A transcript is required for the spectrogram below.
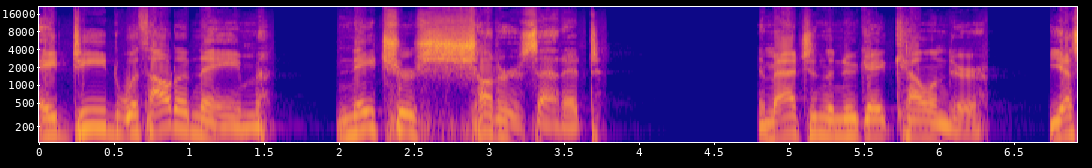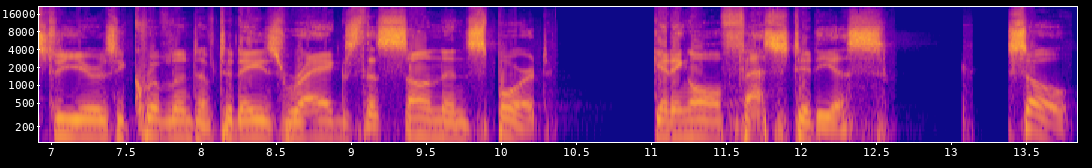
a deed without a name. Nature shudders at it. Imagine the Newgate calendar, yesteryear's equivalent of today's rags, the sun, and sport, getting all fastidious. So,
